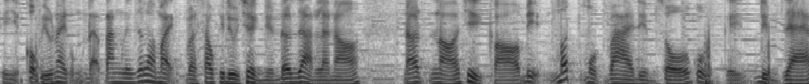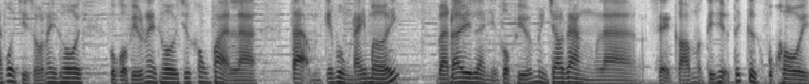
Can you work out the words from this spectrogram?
thì những cổ phiếu này cũng đã tăng lên rất là mạnh. Và sau khi điều chỉnh thì đơn giản là nó nó nó chỉ có bị mất một vài điểm số của cái điểm giá của chỉ số này thôi của cổ phiếu này thôi chứ không phải là tạo một cái vùng đáy mới. Và đây là những cổ phiếu mình cho rằng là sẽ có một tín hiệu tích cực phục hồi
